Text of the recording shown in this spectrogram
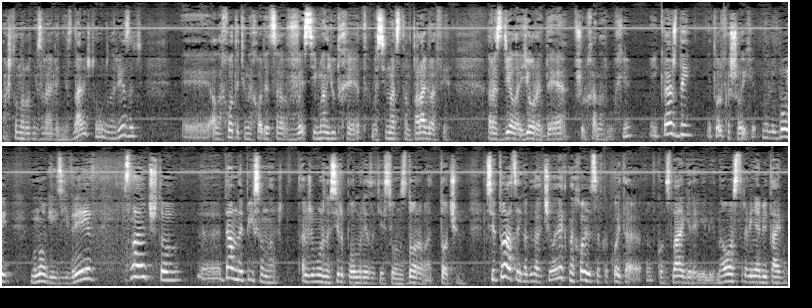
А что народ Израиля не знали, что нужно резать? Э, Аллахот эти находятся в Симан Ютхет, в 18 параграфе раздела Йореде в Шульхана Рухе. И каждый, не только Шойхет, но любой, многие из евреев знают, что э, там написано, что также можно серпом резать, если он здорово отточен. Ситуации, когда человек находится в какой-то в концлагере или на острове необитаемом,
